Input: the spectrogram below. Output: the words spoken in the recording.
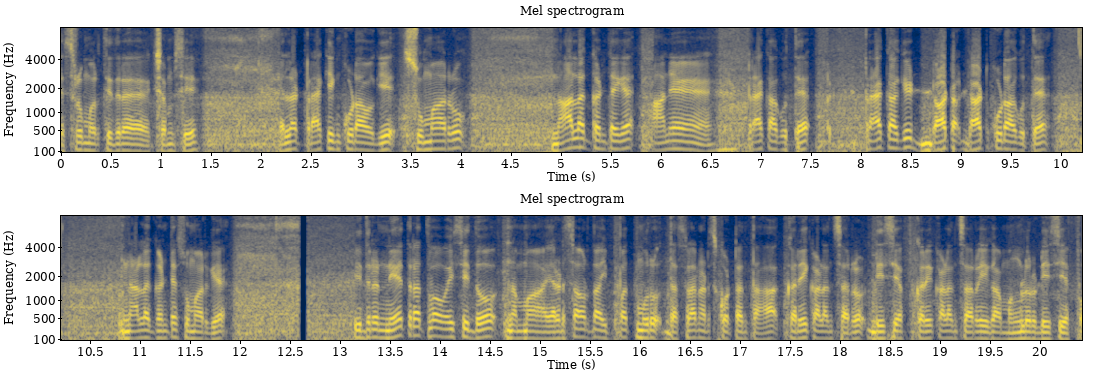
ಹೆಸರು ಮರ್ತಿದ್ರೆ ಕ್ಷಮಿಸಿ. ಎಲ್ಲ ಟ್ರ್ಯಾಕಿಂಗ್ ಕೂಡ ಹೋಗಿ ಸುಮಾರು ನಾಲ್ಕು ಗಂಟೆಗೆ ಆನೆ ಟ್ರ್ಯಾಕ್ ಆಗುತ್ತೆ. ಟ್ರ್ಯಾಕ್ ಆಗಿ ಡಾಟ್ ಡಾಟ್ ಕೂಡ ಆಗುತ್ತೆ. ನಾಲ್ಕು ಗಂಟೆ ಸುಮಾರಿಗೆ. ಇದರ ನೇತೃತ್ವ ವಹಿಸಿದ್ದು ನಮ್ಮ ಎರಡು ಸಾವಿರದ ಇಪ್ಪತ್ತ್ಮೂರು ದಸರಾ ನಡೆಸ್ಕೊಟ್ಟಂತಹ Karikalan sir, D C F Karikalan sir, ಈಗ ಮಂಗಳೂರು ಡಿ ಸಿ ಎಫ್.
